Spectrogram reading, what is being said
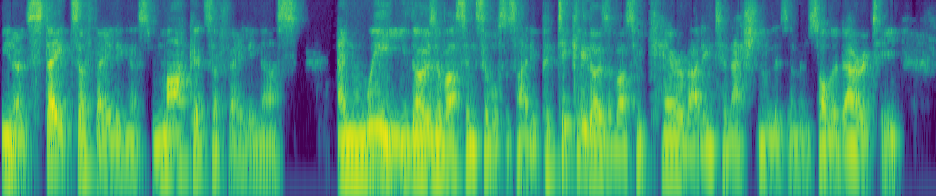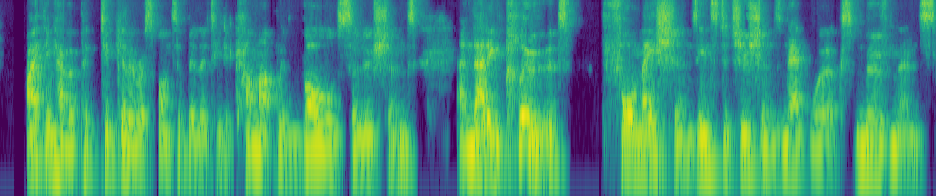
you know, states are failing us, markets are failing us. And we, those of us in civil society, particularly those of us who care about internationalism and solidarity, I think, have a particular responsibility to come up with bold solutions. And that includes formations, institutions, networks, movements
